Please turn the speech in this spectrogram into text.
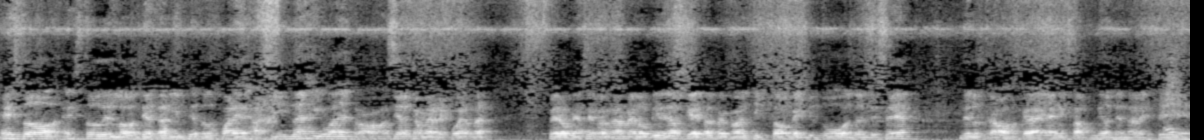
Esto, esto de, lo, de andar limpiando las paredes así, no es igual el trabajo así al que me recuerda, pero me hace acordarme los videos que tal vez veo en TikTok, en YouTube o donde sea, de los trabajos que hay allá en Estados Unidos de andar este,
